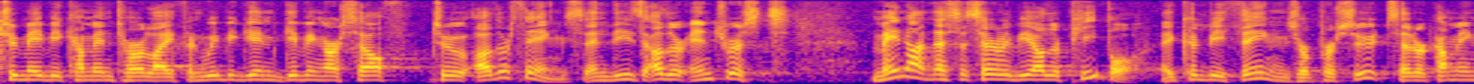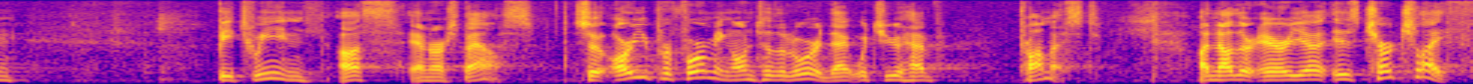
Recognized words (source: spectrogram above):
to maybe come into our life and we begin giving ourselves to other things? And these other interests may not necessarily be other people, it could be things or pursuits that are coming between us and our spouse. So, are you performing unto the Lord that which you have promised? Another area is church life.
